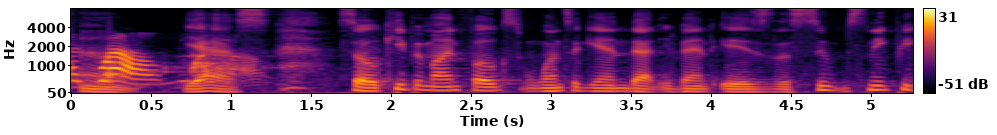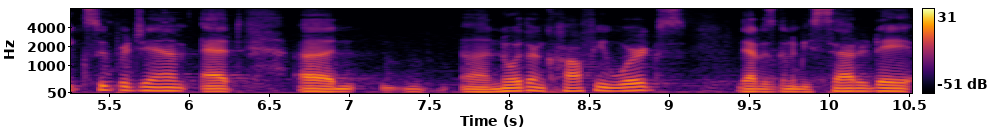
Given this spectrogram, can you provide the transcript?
As Um, well. Yes. So keep in mind, folks, once again, that event is the Sneak Peek Super Jam at uh, uh, Northern Coffee Works. That is going to be Saturday,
